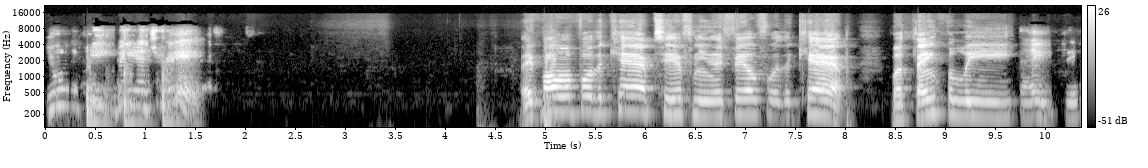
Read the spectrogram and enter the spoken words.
You want to keep being tricked. They fallen for the cap, Tiffany. They fell for the cap. But thankfully, They did.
